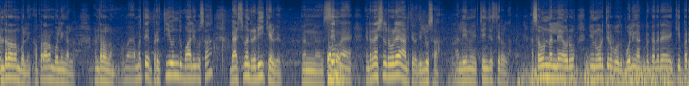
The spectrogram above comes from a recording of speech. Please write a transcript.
underarm bowling upper arm bowling ಅಲ್ಲ. ಅಂಡರ್ ಆರಮ್ ಮತ್ತು ಪ್ರತಿಯೊಂದು ಬಾಲಿಗೂ ಸಹ ಬ್ಯಾಟ್ಸ್ಮನ್ ರೆಡಿ ಕೇಳಬೇಕು. ಸೇಮ್ ಇಂಟರ್ನ್ಯಾಷನಲ್ ರೂಲೇ ಆಡ್ತಿರೋದು ಇಲ್ಲೂ ಸಹ. ಅಲ್ಲೇನು ಚೇಂಜಸ್ ಇರಲ್ಲ. ಆ ಸೌಂಡ್ನಲ್ಲೇ ಅವರು ನೀವು ನೋಡ್ತಿರ್ಬೋದು ಬೌಲಿಂಗ್ ಹಾಕಬೇಕಾದ್ರೆ ಕೀಪರ್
